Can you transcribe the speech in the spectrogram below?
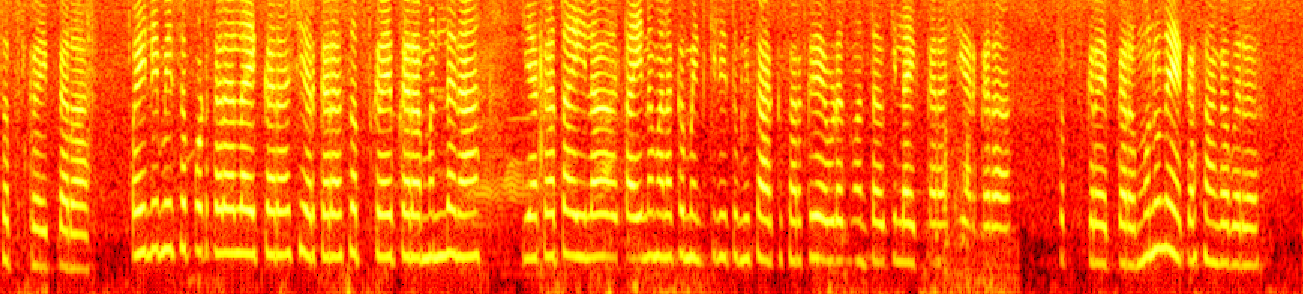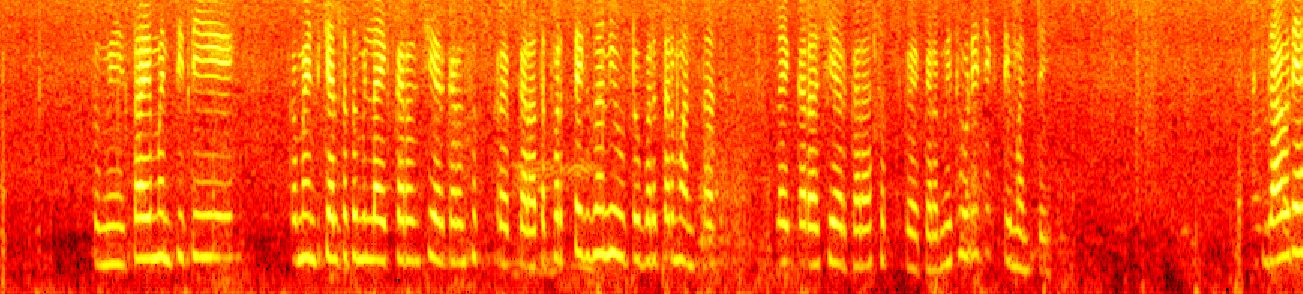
सबस्क्राईब करा. पहिले मी सपोर्ट करा लाईक करा शेअर करा सबस्क्राईब करा म्हणलं ना की एका ताईला ताईनं मला कमेंट केली तुम्ही सारखं सारखं एवढंच म्हणता की लाईक करा शेअर करा सबस्क्राईब करा. म्हणून आहे का सांगा बरं. तुम्ही ताई म्हणते ती कमेंट केलं तर तुम्ही लाईक करा शेअर करा सबस्क्राईब करा. तर प्रत्येकजण यूट्यूबर तर म्हणतात लाईक करा शेअर करा सबस्क्राईब करा. मी थोडी चिकटी म्हणते. जाऊ द्या.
